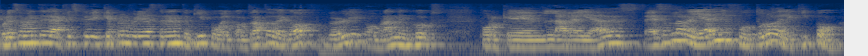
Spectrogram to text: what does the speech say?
curiosamente aquí escribí, ¿qué preferirías tener en tu equipo? ¿El contrato de Goff, Gurley o Brandon Cooks? Porque la realidad es, esa es la realidad y el futuro del equipo.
